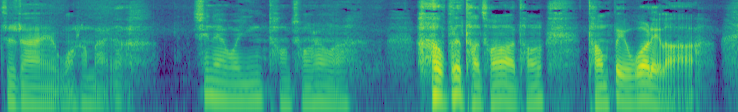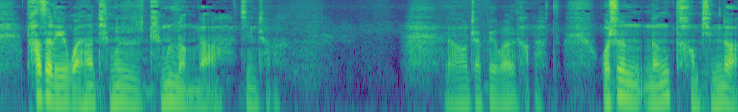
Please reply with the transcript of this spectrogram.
这在网上买的，现在我已经躺床上了，不是躺床上，躺躺被窝里了。他这里晚上挺挺冷的，经常。然后在被窝里躺着，我是能躺平的，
